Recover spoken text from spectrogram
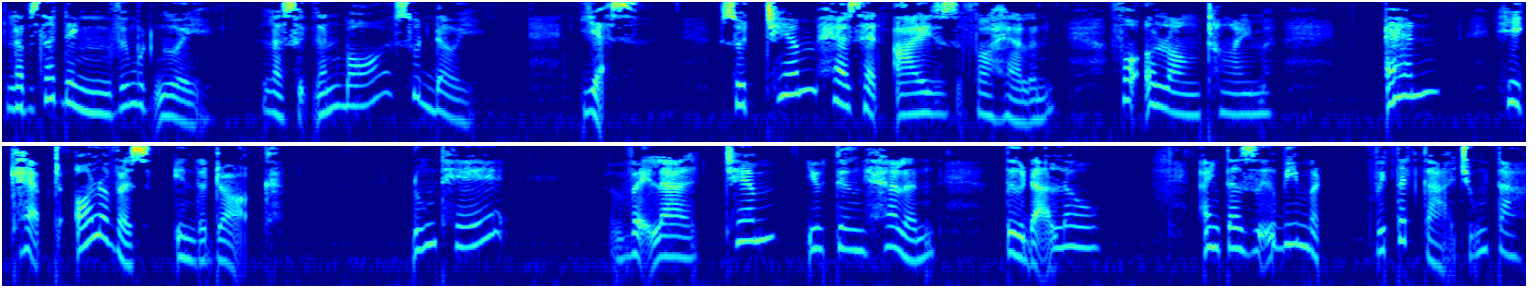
Lập gia đình với một người là sự gắn bó suốt đời. Yes, so Tim has had eyes for Helen for a long time, and he kept all of us in the dark. Đúng thế. Vậy là Tim yêu thương Helen từ đã lâu. Anh ta giữ bí mật với tất cả chúng ta.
